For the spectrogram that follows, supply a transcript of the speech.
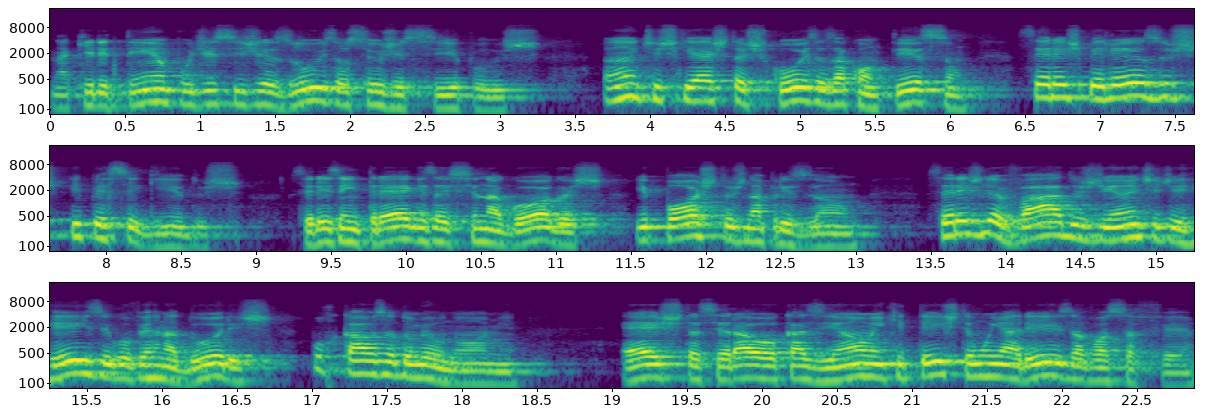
Naquele tempo, disse Jesus aos seus discípulos: Antes que estas coisas aconteçam, sereis presos e perseguidos. Sereis entregues às sinagogas e postos na prisão. Sereis levados diante de reis e governadores por causa do meu nome. Esta será a ocasião em que testemunhareis a vossa fé.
